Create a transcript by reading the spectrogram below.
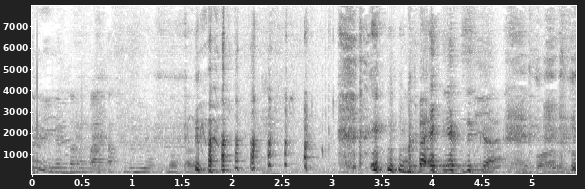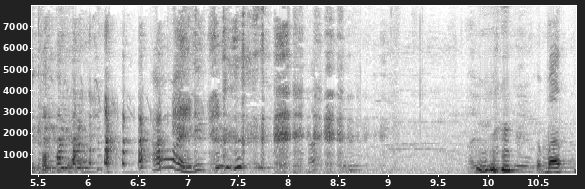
Ingat orang Batak dulu. Gua ingat juga Apa yang Bat-.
